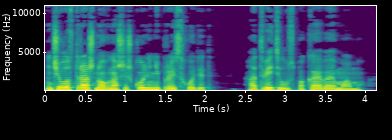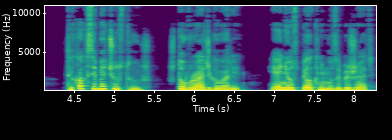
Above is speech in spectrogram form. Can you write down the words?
Ничего страшного в нашей школе не происходит, ответил, успокаивая маму. Ты как себя чувствуешь? Что врач говорит? Я не успел к нему забежать.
